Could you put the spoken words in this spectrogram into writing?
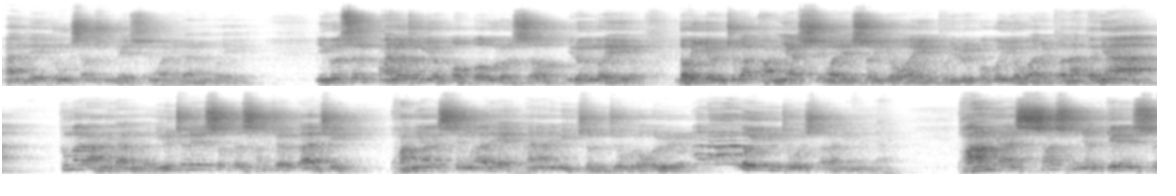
안 돼요. 그 우상 숭배 생활이라는 거예요. 이것은 반어적 어법으로서 이런 거예요. 너희 열주가 광야 생활에서 여호와의 불의를 보고 여호와를 떠났더냐? 그 말 아니라는 거예요. 1절에서부터 3절까지 광야 생활에 하나님이 전적으로 얼마나 너희 민족을 사랑했느냐. 광야 40년 길에서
